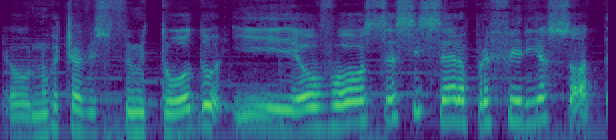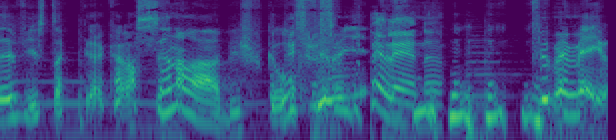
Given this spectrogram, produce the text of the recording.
eu nunca tinha visto o filme todo, e eu vou ser sincero, eu preferia só ter visto aquela cena lá, bicho. Porque o filme, filme do Pelé, né? o filme é meio.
